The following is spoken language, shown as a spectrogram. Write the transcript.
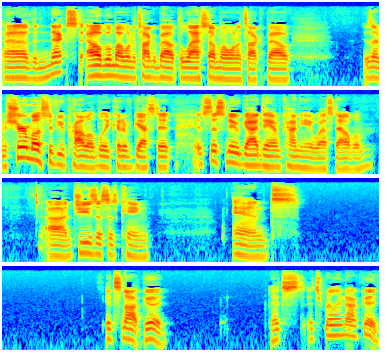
Uh, the next album I want to talk about, the last album I want to talk about, is I'm sure most of you probably could have guessed it. It's this new goddamn Kanye West album, uh, Jesus is King, and it's not good. It's it's really not good.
